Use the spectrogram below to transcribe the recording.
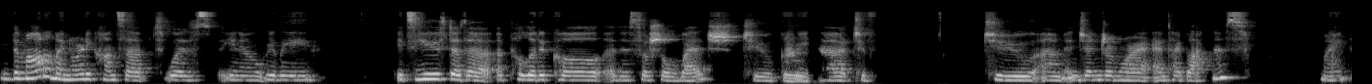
the model minority concept was you know really it's used as a, a political and a social wedge to mm. create mm. uh, to to um, engender more anti-blackness right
